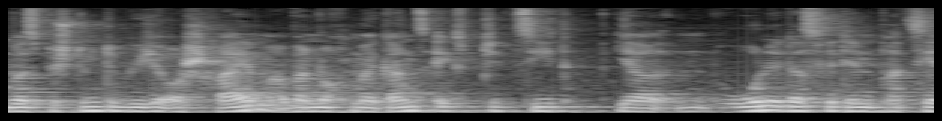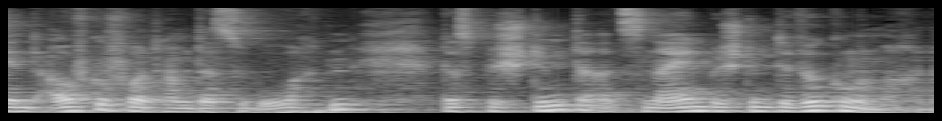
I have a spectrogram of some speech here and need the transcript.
und was bestimmte Bücher auch schreiben, aber nochmal ganz explizit, ja, ohne dass wir den Patient aufgefordert haben, das zu beobachten, dass bestimmte Arzneien bestimmte Wirkungen machen.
